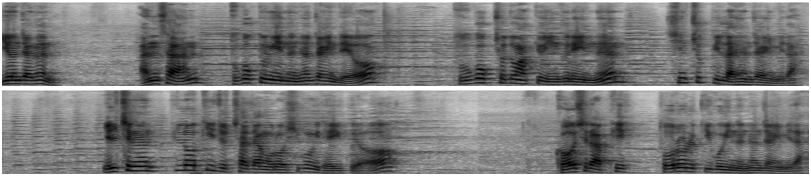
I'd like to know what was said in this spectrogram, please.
이 현장은 안산 부곡동에 있는 현장인데요. 부곡초등학교 인근에 있는 신축 빌라 현장입니다. 1층은 필로티 주차장으로 시공이 되어 있고요. 거실 앞이 도로를 끼고 있는 현장입니다.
